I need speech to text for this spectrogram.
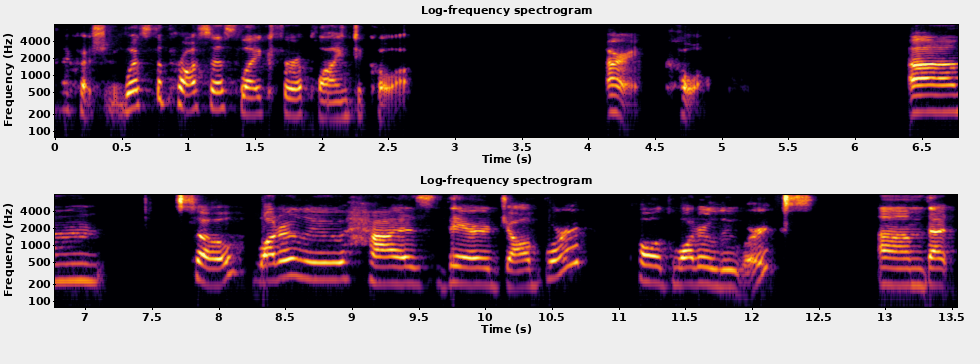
Another question. What's the process like for applying to co-op? All right, co-op. Um, so Waterloo has their job board called Waterloo Works um, that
